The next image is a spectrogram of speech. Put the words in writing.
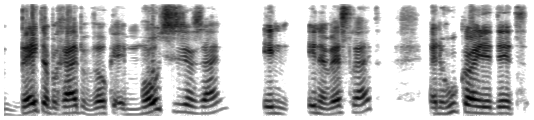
beter begrijpen welke emoties er zijn in, in een wedstrijd? En hoe kan je dit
